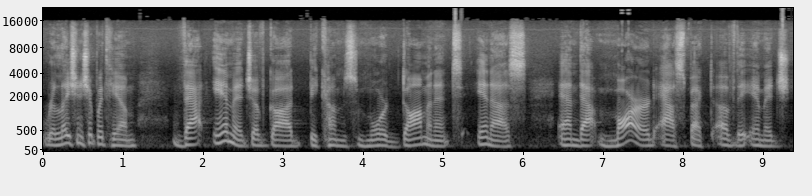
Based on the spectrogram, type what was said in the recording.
relationship with Him, that image of God becomes more dominant in us, and that marred aspect of the image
